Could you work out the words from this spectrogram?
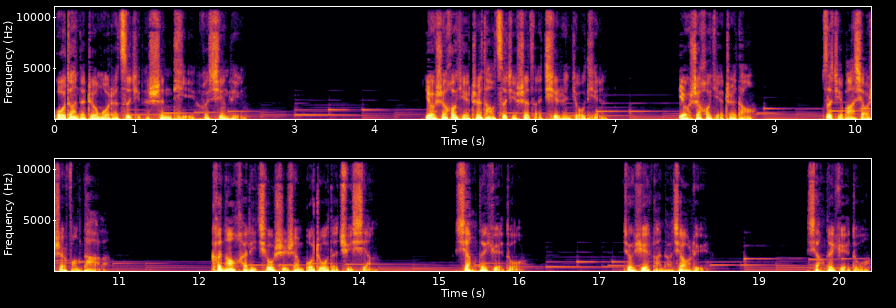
不断的折磨着自己的身体和心灵，有时候也知道自己是在杞人忧天，有时候也知道自己把小事放大了，可脑海里就是忍不住的去想，想的越多，就越感到焦虑，想的越多，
